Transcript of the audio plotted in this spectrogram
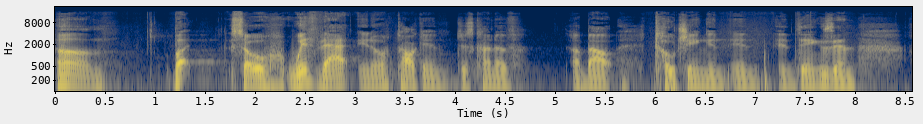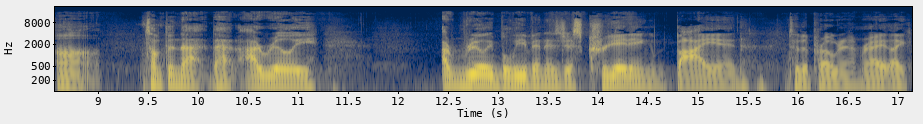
Um, so with that, you know, talking just kind of about coaching and and, and things and uh, something that that I really I really believe in is just creating buy-in to the program, right? Like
